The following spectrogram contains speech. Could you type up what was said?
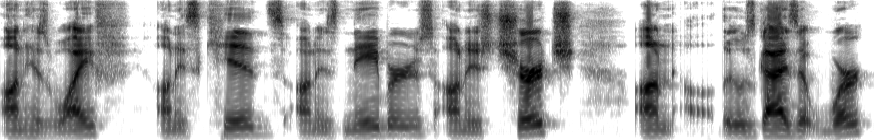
on his wife, on his kids, on his neighbors, on his church, on those guys at work.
